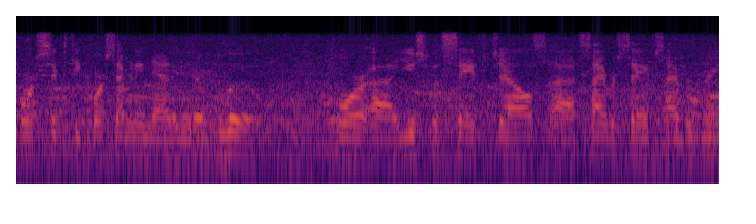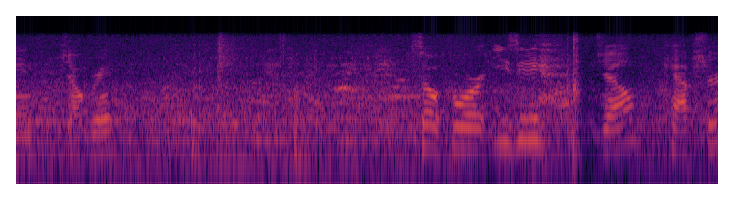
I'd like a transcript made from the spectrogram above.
460, 470 nanometer blue for uh, use with safe gels, uh, SYBR Safe, CyberGreen, Gel Green. So for easy gel capture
